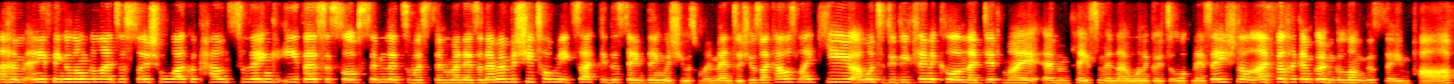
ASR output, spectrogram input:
um, anything along the lines of social work or counseling either. So sort of similar to Simran is. And I remember she told me exactly the same thing when she was my mentor. She was like, I was like you, I wanted to do clinical and I did my um, placement I want to go to organizational. I feel like I'm going along the same path.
